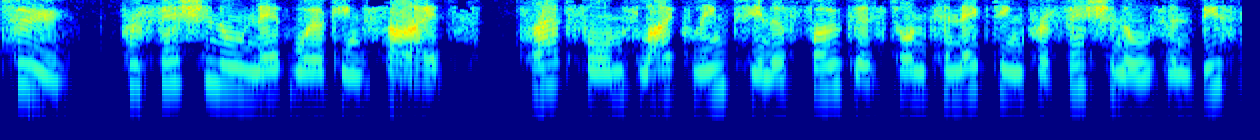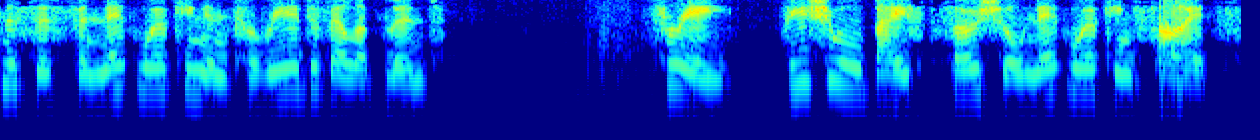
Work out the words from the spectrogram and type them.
2. Professional networking sites. Platforms like LinkedIn are focused on connecting professionals and businesses for networking and career development. 3. Visual based social networking sites.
